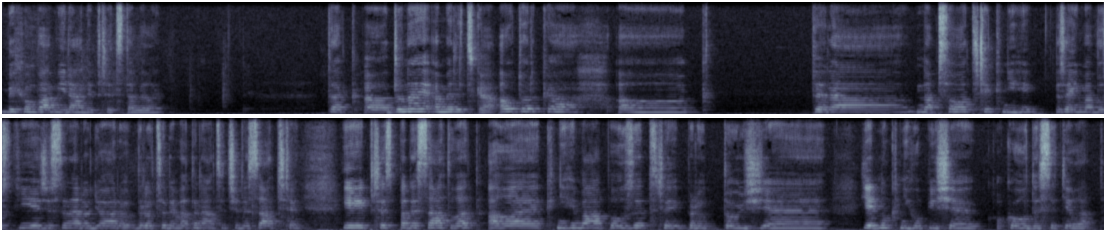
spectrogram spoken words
bychom vám ji rádi představili. Tak uh, Donna je americká autorka, uh, která napsala tři knihy. Zajímavostí je, že se narodila v roce 1963. Je jí přes 50 let, ale knihy má pouze tři, protože jednu knihu píše okolo deseti let.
